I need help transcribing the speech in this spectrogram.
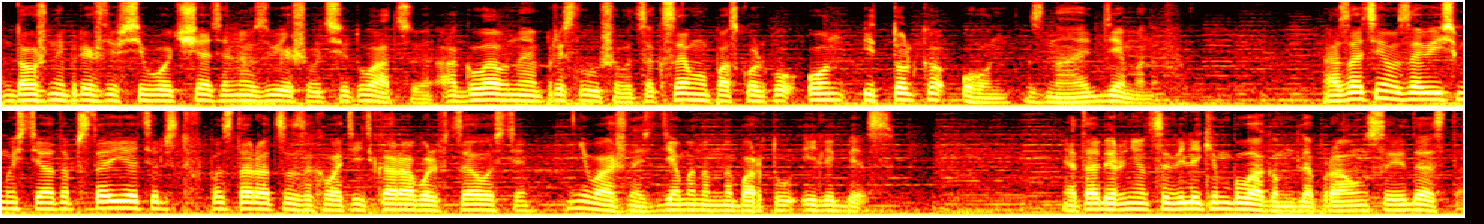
Должны прежде всего тщательно взвешивать ситуацию, а главное прислушиваться к Сэму, поскольку он и только он знает демонов а затем в зависимости от обстоятельств постараться захватить корабль в целости, неважно с демоном на борту или без. Это обернется великим благом для Праунса и Деста,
